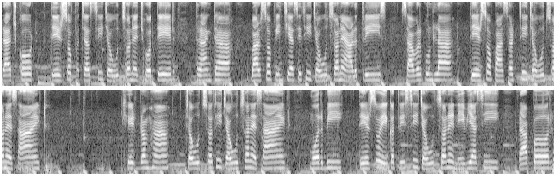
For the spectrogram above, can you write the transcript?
રાજકોટ, તેરસો પચાસથી ચૌદસો ને છોતેર ધ્રાંગધા બારસો પંચ્યાસીથી ચૌદસો ને આડત્રીસ, સાવરકુંડલા, તેરસો પાસઠથી ચૌદસો ને સાઠ, ખેડબ્રહ્મા, ચૌદસોથી ચૌદસો ને સાઠ, મોરબી, તેરસો એકત્રીસથી ચૌદસો ને નેવ્યાસી, રાપર,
